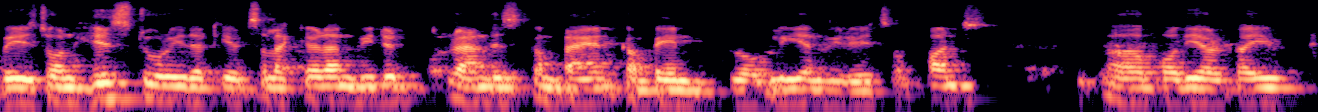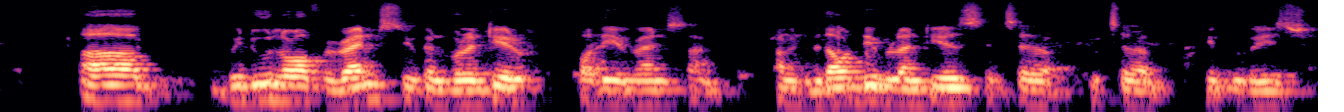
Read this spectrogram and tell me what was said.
based on his story that he had selected, and we did ran this campaign campaign globally, and we raised some funds uh, for the archive. Uh, we do a lot of events. You can volunteer for the events, and I mean, without the volunteers, it's a it's a people-based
